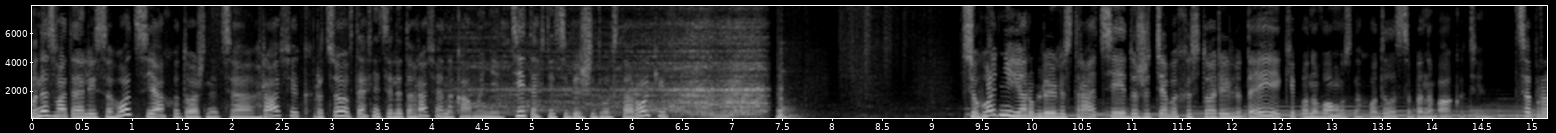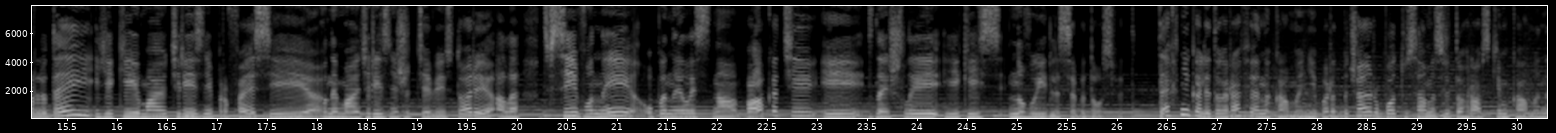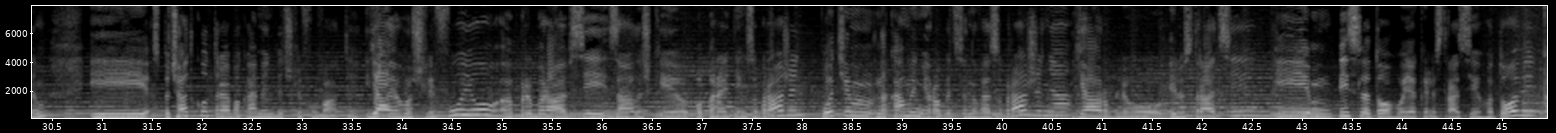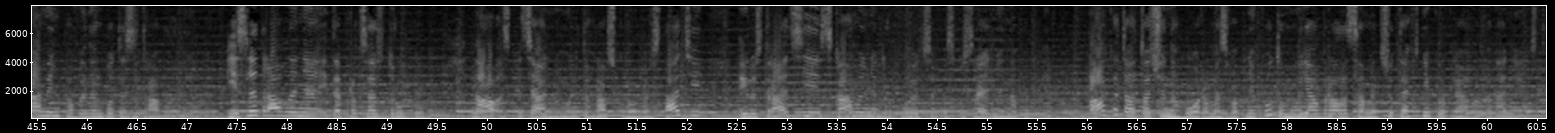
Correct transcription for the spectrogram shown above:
Мене звати Аліса Гоц, я художниця графік. Працюю в техніці літографія на камені. Цій техніці більше 200 років. Сьогодні я роблю ілюстрації до життєвих історій людей, які по-новому знаходили себе на Бакоті. Це про людей, які мають різні професії, вони мають різні життєві історії, але всі вони опинились на Бакоті і знайшли якийсь новий для себе досвід. Техніка літографія на камені передбачає роботу саме з літографським каменем. І спочатку треба камінь відшліфувати. Я його шліфую, е, прибираю всі залишки попередніх зображень. Потім на камені робиться нове зображення. Я роблю ілюстрації, і після того, як ілюстрації готові, камінь повинен бути затравлений. Після травлення йде процес друку. На спеціальному літографському верстаті ілюстрації з каменю друкуються безпосередньо на папір. Пакета оточена горами з вапняку, тому я обрала саме цю техніку для виконання ілюстрації.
